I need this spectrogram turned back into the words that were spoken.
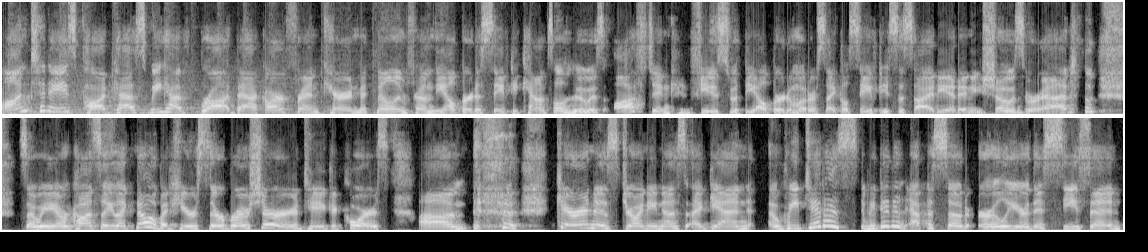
On today's podcast, we have brought back our friend Karen MacMillan from the Alberta Safety Council, who is often confused with the Alberta Motorcycle Safety Society at any shows we're at. so we are constantly like, no, but here's their brochure take a course. Um, Karen is joining us again. We did a we did an episode earlier this season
